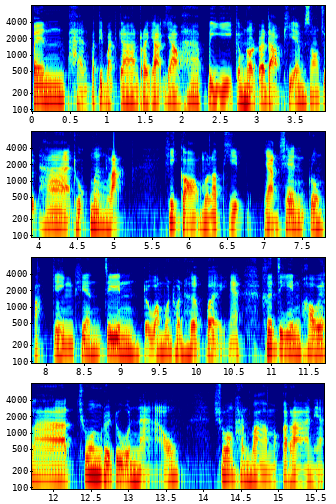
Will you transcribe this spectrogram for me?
เป็นแผนปฏิบัติการระยะยาว 5 ปีกำหนดระดับ PM 2.5 ทุกเมืองหลัก ที่ก่อมลพิษ อย่างเช่น กรุงปักกิ่งเทียนจิน หรือว่ามณฑลเหอเป่ยเนี่ยคือจีนพอเวลาช่วงฤดูหนาว ช่วงธันวามกราเนี่ย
